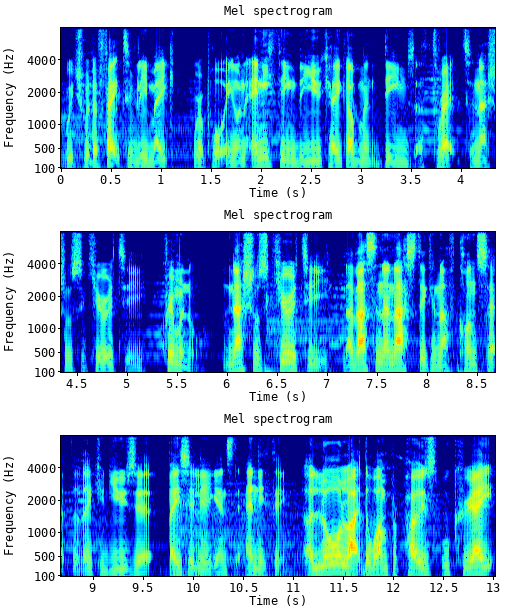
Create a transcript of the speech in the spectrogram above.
which would effectively make reporting on anything the UK government deems a threat to national security criminal. National security, now that's an elastic enough concept that they could use it basically against anything. A law like the one proposed will create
